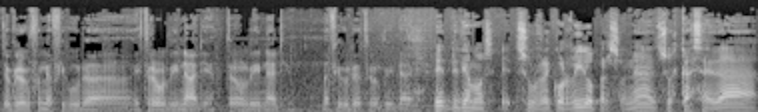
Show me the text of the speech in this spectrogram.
yo creo que fue una figura extraordinaria, extraordinaria una figura extraordinaria. Digamos, eh, su recorrido personal, su escasa edad,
